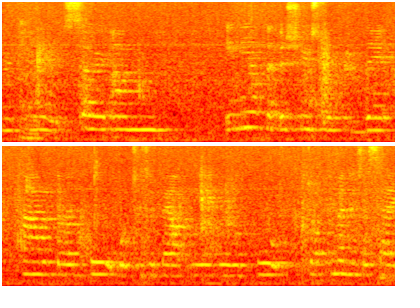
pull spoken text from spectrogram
Okay, so, um, any other issues with that part of the report, which is about the annual report document? As I say,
